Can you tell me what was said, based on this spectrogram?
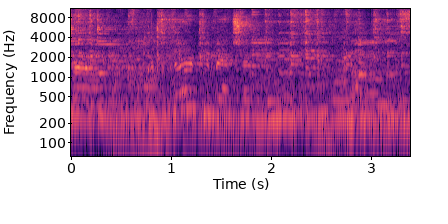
Brown, Third Dimension, Lowe's,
